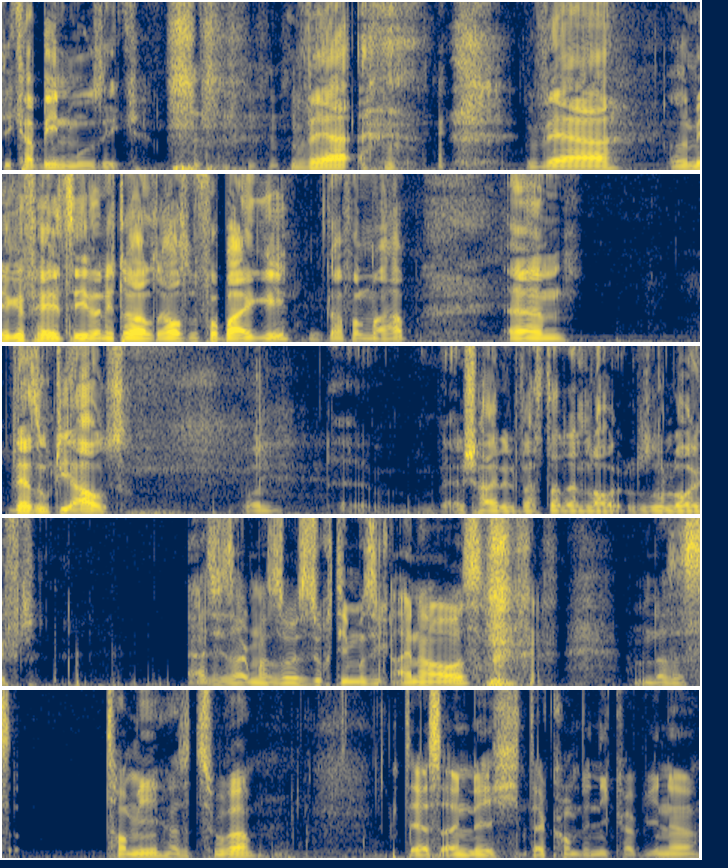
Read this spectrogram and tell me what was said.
Die Kabinenmusik. wer, wer, also mir gefällt sie, wenn ich dra draußen vorbeigehe, davon mal ab. Ähm, wer sucht die aus? Und äh, entscheidet, was da dann so läuft. Also ich sag mal so, es sucht die Musik einer aus. und das ist Tommy, also Zura. Der ist eigentlich, der kommt in die Kabine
